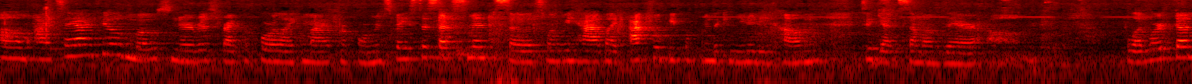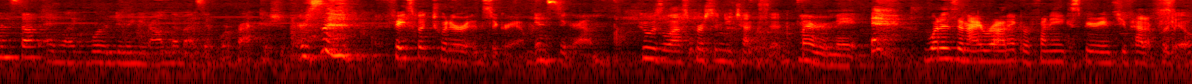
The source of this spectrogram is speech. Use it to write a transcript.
Um, I'd say I feel most nervous right before like my performance-based assessment. So it's when we have like actual people from the community come to get some of their um, blood work done and stuff, and like we're doing it on them as if we're practitioners. Facebook, Twitter, Instagram. Instagram. Who was the last person you texted? My roommate. What is an ironic or funny experience you've had at Purdue?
